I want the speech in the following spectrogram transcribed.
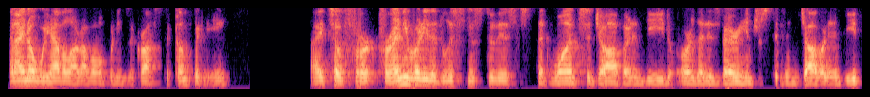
and I know we have a lot of openings across the company. Right. So for for anybody that listens to this that wants a job at Indeed or that is very interested in job at Indeed,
